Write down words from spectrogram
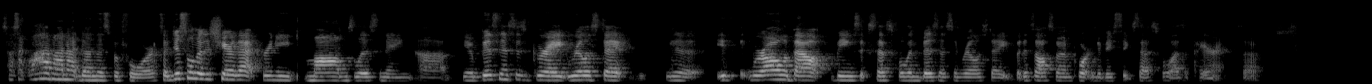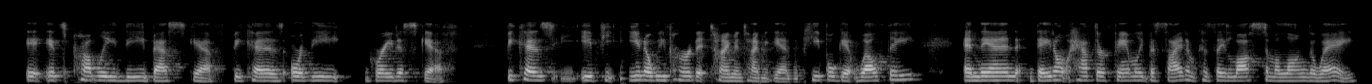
So I was like, why have I not done this before? So just wanted to share that for any moms listening. Uh, you know, business is great, real estate you know, it, we're all about being successful in business and real estate, but it's also important to be successful as a parent. So it, it's probably the best gift because, or the greatest gift, because if you know, we've heard it time and time again, people get wealthy and then they don't have their family beside them because they lost them along the way.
